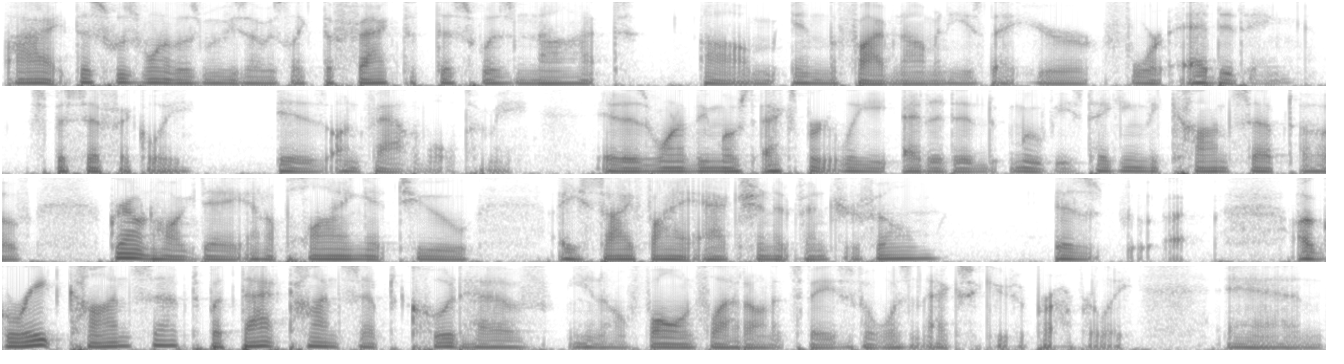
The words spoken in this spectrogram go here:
I this was one of those movies I was like, the fact that this was not um, in the five nominees that year for editing specifically is unfathomable to me. It is one of the most expertly edited movies, taking the concept of Groundhog Day and applying it to a sci-fi action adventure film is a great concept, but that concept could have, you know, fallen flat on its face if it wasn't executed properly. And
